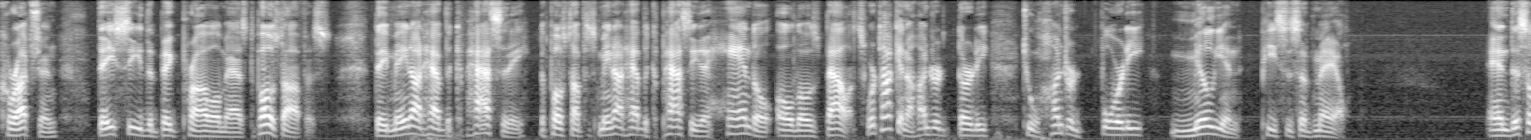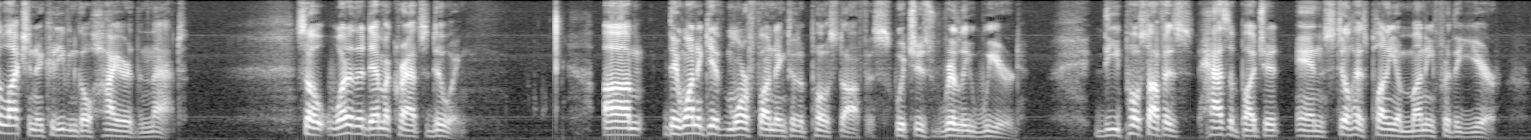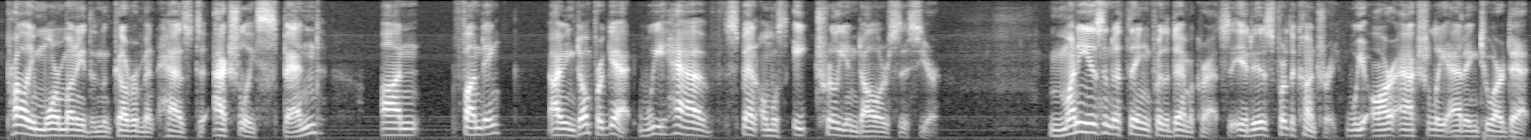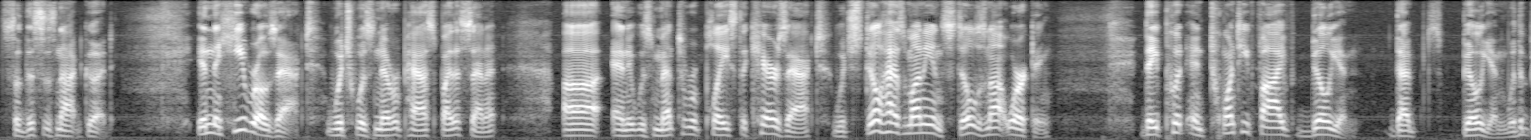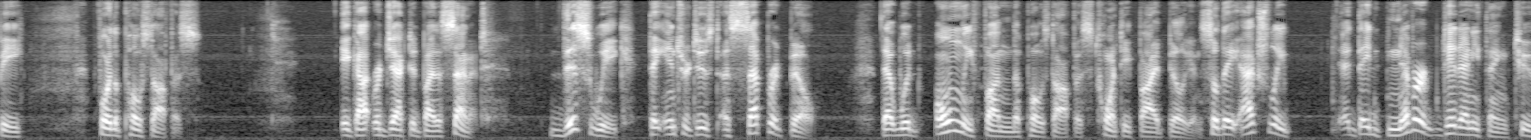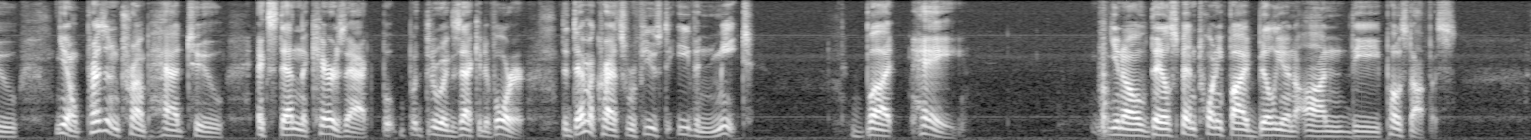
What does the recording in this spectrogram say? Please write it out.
corruption. They see the big problem as the post office. They may not have the capacity, the post office may not have the capacity to handle all those ballots. We're talking 130 to 140 million pieces of mail. And this election, it could even go higher than that. So, what are the Democrats doing? Um, they want to give more funding to the post office, which is really weird. The post office has a budget and still has plenty of money for the year probably more money than the government has to actually spend on funding. I mean, don't forget, we have spent almost $8 trillion this year. Money isn't a thing for the Democrats, it is for the country. We are actually adding to our debt, so this is not good. In the HEROES Act, which was never passed by the Senate, uh, and it was meant to replace the CARES Act, which still has money and still is not working. They put in 25 billion, that's billion with a B, for the post office. It got rejected by the Senate. This week, they introduced a separate bill that would only fund the post office 25 billion. So they actually they never did anything to, you know, President Trump had to extend the CARES Act but, but through executive order. The Democrats refused to even meet. But hey, you know, they'll spend 25 billion on the post office.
